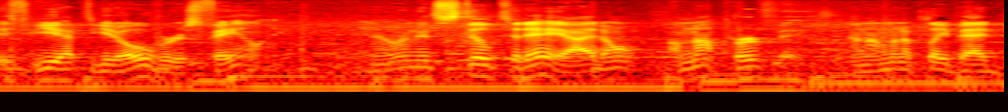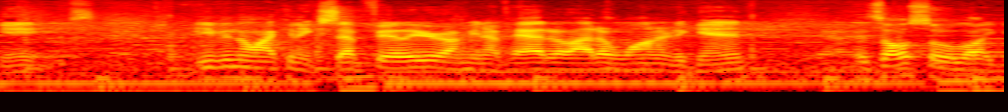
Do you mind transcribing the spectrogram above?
if you have to get over is failing. You know, and it's still today. I don't, I'm not perfect, and I'm gonna play bad games even though I can accept failure, I mean, I've had it, I don't want it again. It's also like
